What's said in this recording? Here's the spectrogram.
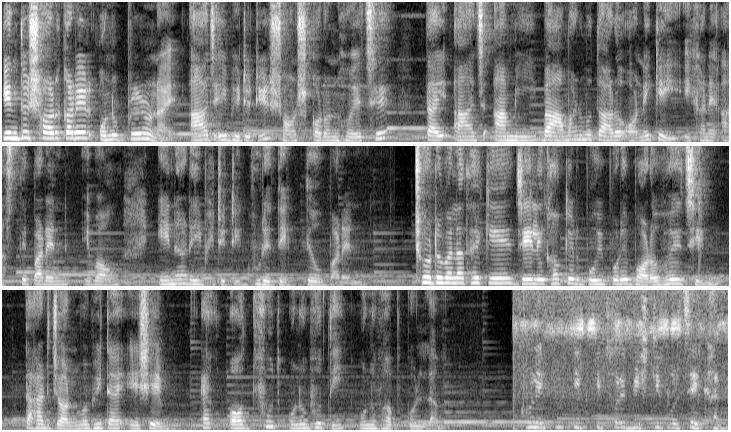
কিন্তু সরকারের অনুপ্রেরণায় আজ এই ভিডিওটির সংস্করণ হয়েছে। তাই আজ আমি বা আমার মতো আরও অনেকেই এখানে আসতে পারেন এবং এনার এই ভিডিওটি ঘুরে দেখতেও পারেন। ছোটবেলা থেকে যে লেখকের বই পড়ে বড় হয়েছি তাহার জন্মভিটায় এসে এক অদ্ভুত অনুভূতি অনুভব করলাম। এখন একটু টিপটিপ করে বৃষ্টি পড়ছে এখানে।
